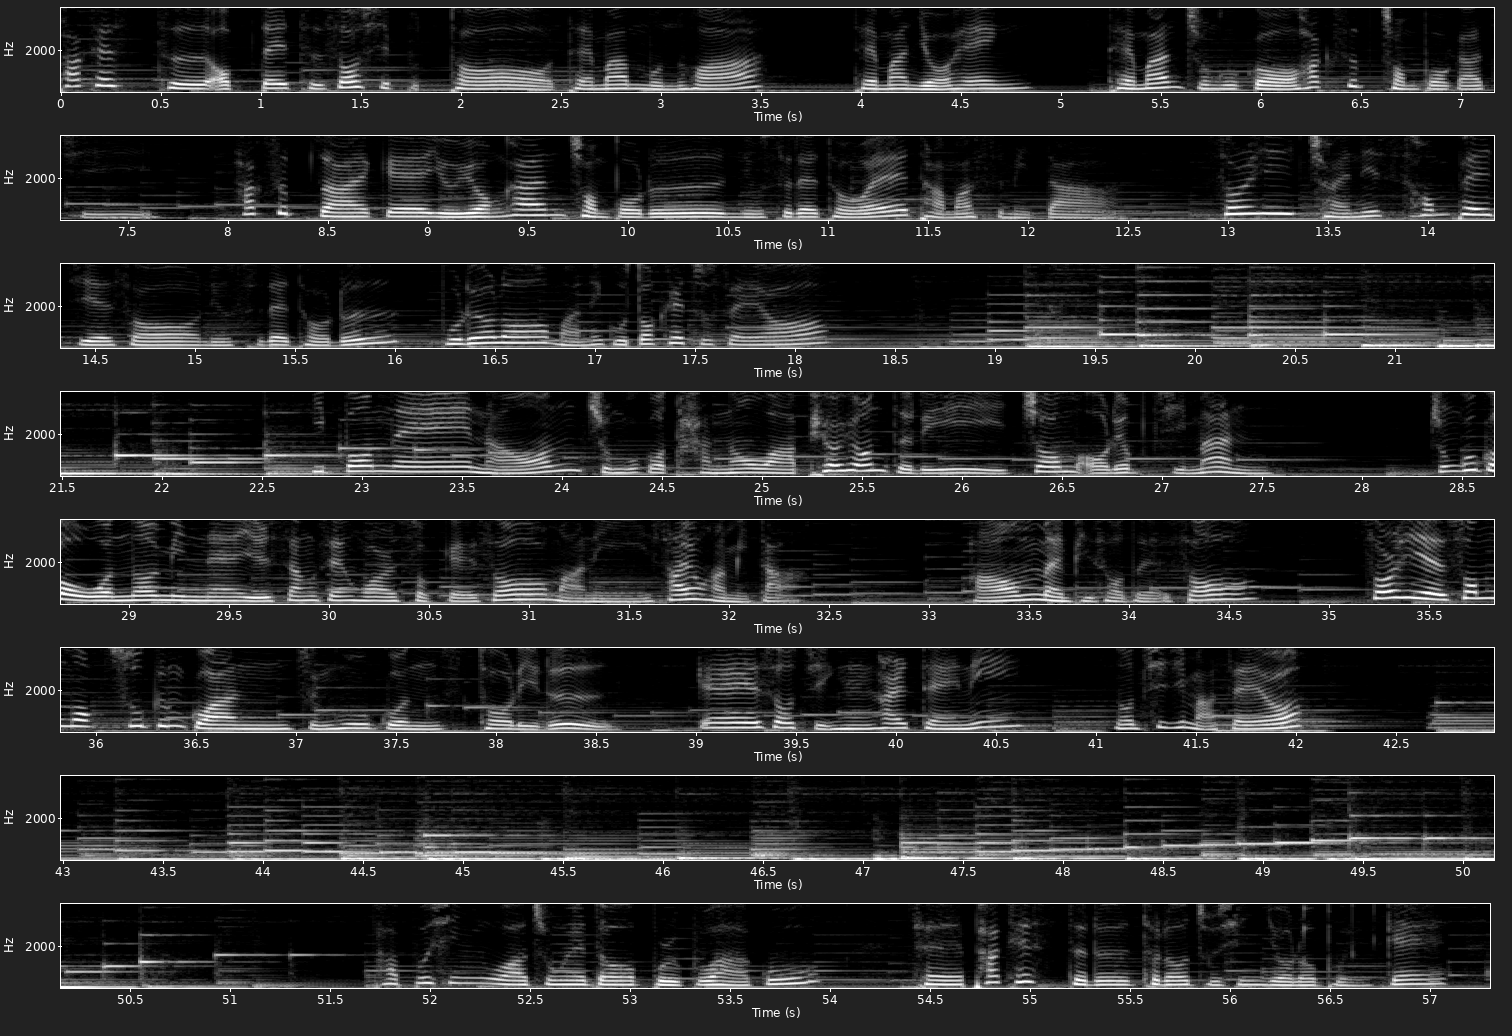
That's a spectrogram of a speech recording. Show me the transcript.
팟캐스트 업데이트 소식부터 대만 문화, 대만 여행, 대만 중국어 학습 정보까지 학습자에게 유용한 정보를 뉴스레터에 담았습니다. 솔희 차이니스 홈페이지에서 뉴스레터를 무료로 많이 구독해 주세요. 이번에 나온 중국어 단어와 표현들이 좀 어렵지만 중국어 원어민의 일상생활 속에서 많이 사용합니다. 다음 에피소드에서 설희의 손목 수근관 증후군 스토리를 계속 진행할 테니 놓치지 마세요. 바쁘신 와중에도 불구하고 제 팟캐스트를 들어주신 여러분께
